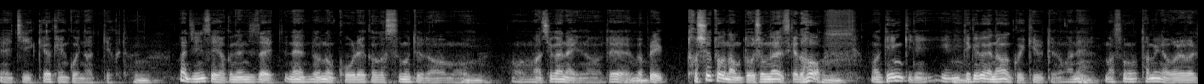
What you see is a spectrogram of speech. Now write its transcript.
え地域が健康になっていくと、まあ、人生100年時代ってね、どんどん高齢化が進むというのはもう、間違いないので、やっぱり年を取るのはどうしようもないですけど、まあ、元気にできるだけ長く生きるというのがね、まあ、そのためにはわれわれ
